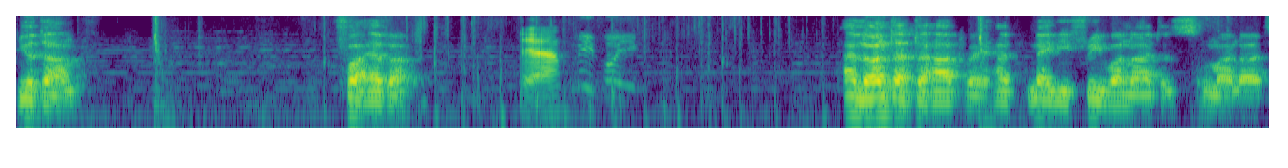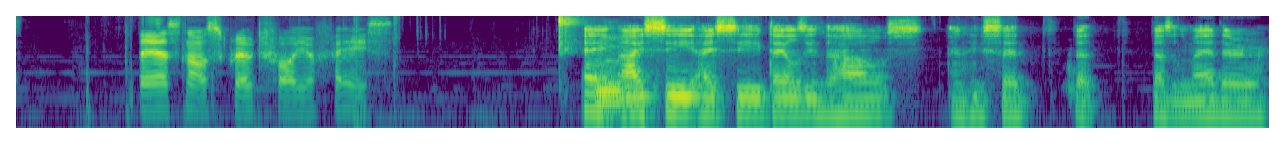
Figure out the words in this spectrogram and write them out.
you're done. Forever. Yeah. I learned that the hard way. Had maybe three one-nighters in my life. There's no script for your face. Hey, Hmm. I see, I see Tails in the house, and he said that doesn't matter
